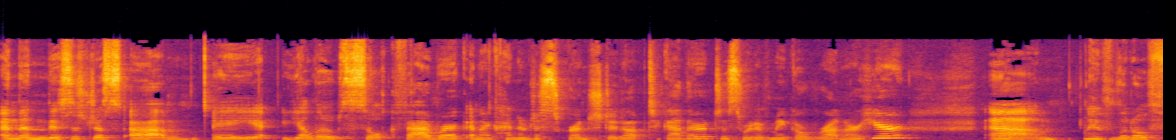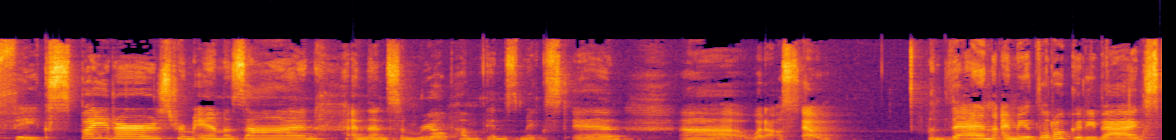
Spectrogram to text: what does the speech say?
And then this is just um, a yellow silk fabric and I kind of just scrunched it up together to sort of make a runner here. Um, I have little fake spiders from Amazon and then some real pumpkins mixed in. Uh, what else? Oh, then I made little goodie bags.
